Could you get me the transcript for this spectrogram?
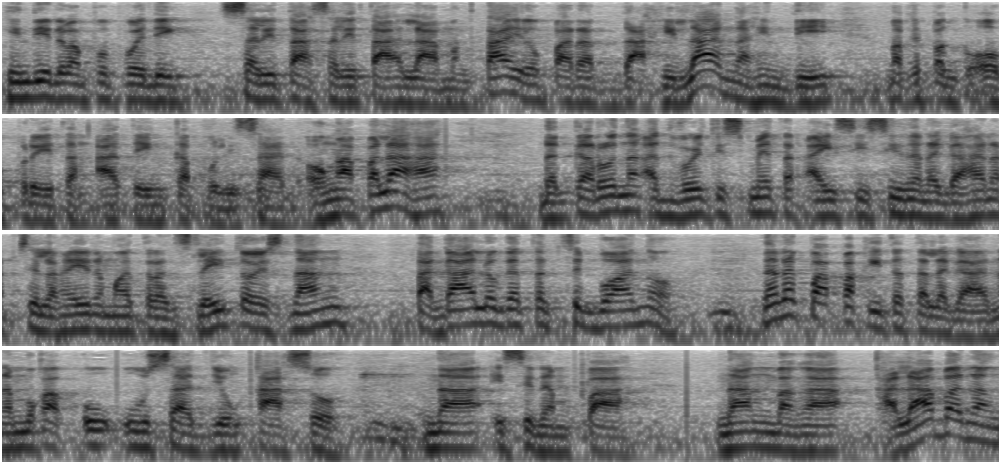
Hindi naman po pwedeng salita-salita lamang tayo para dahilan na hindi makipag-cooperate ang ating kapulisan. O nga pala ha, nagkaroon ng advertisement ang ICC na naghahanap sila ngayon ng mga translators ng Tagalog at Cebuano na nagpapakita talaga na mukhang uusad yung kaso na isinampa ng mga kalaban ng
